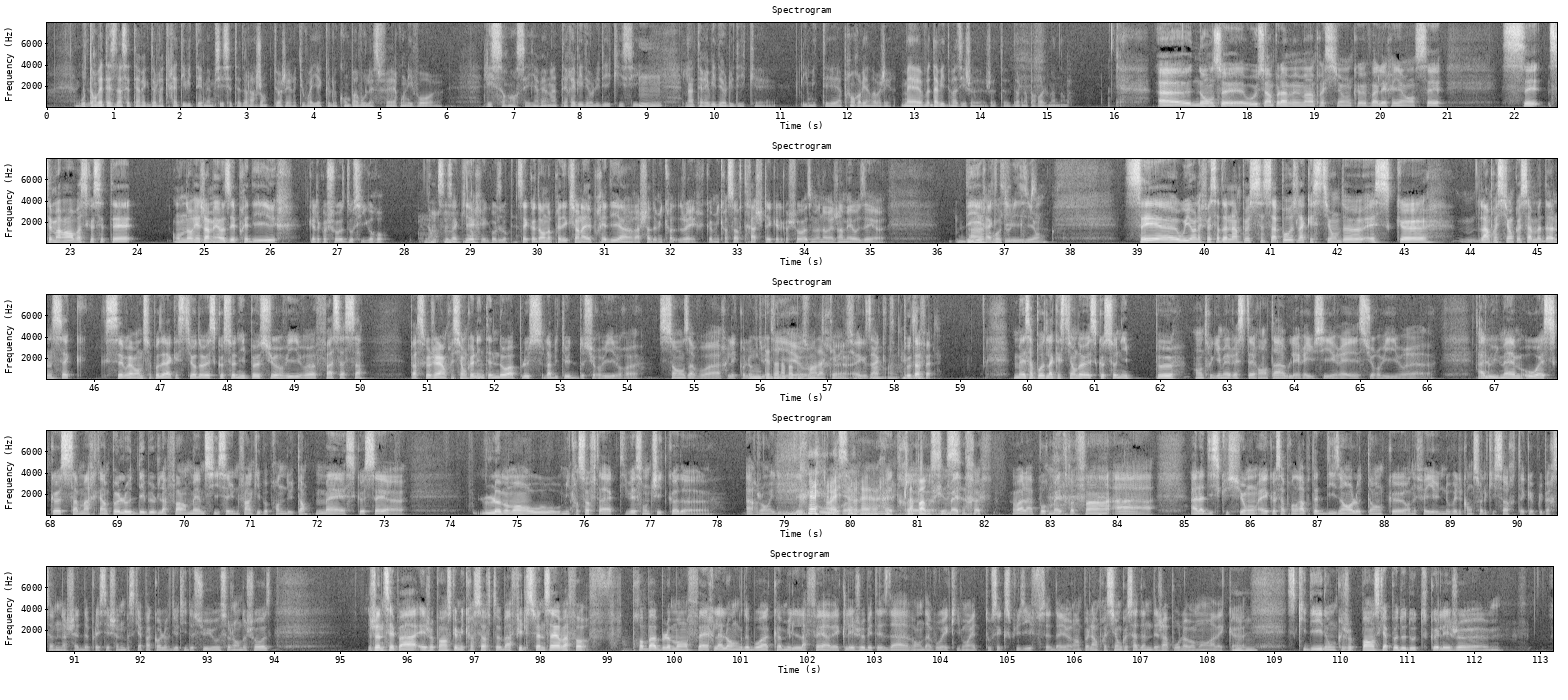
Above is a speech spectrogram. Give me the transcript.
Autant Bethesda, c'était avec de la créativité, même si c'était de l'argent. Tu vois, tu voyais que le combat voulait se faire au niveau euh, licence et il y avait un intérêt vidéoludique. Ici, Mhm. l'intérêt vidéoludique est limité. Après, on reviendra. Mais David, vas-y, je, je te donne la parole maintenant. Euh, non, c'est oui, c'est un peu la même impression que Valérian. C'est c'est c'est marrant parce que c'était on n'aurait jamais osé prédire quelque chose d'aussi gros. Non, C'est ça qui est rigolo. C'est que dans nos prédictions, on avait prédit un rachat de micro... je veux dire, que Microsoft rachetait quelque chose, mais on n'aurait jamais osé euh, dire Activision. C'est euh, oui, en effet, ça donne un peu, ça, ça pose la question de est-ce que l'impression que ça me donne, c'est que c'est vraiment de se poser la question de est-ce que Sony peut survivre face à ça? Parce que j'ai l'impression que Nintendo a plus l'habitude de survivre euh, sans avoir les Call of. Nintendo n'a pas besoin d'Activision, euh, exact, hein, ouais. tout à fait. Mais ça pose la question de est-ce que Sony peut, entre guillemets, rester rentable et réussir et survivre euh, à lui-même, ou est-ce que ça marque un peu le début de la fin, même si c'est une fin qui peut prendre du temps, mais est-ce que c'est euh, le moment où Microsoft a activé son cheat code euh, argent illimité pour Ouais, c'est vrai, mettre, Clapausius. mettre, voilà, pour mettre fin à, à la discussion et que ça prendra peut-être 10 ans le temps qu'en effet il y ait une nouvelle console qui sorte et que plus personne n'achète de PlayStation parce qu'il n'y a pas Call of Duty dessus ou ce genre de choses. Je ne sais pas et je pense que Microsoft, bah, Phil Spencer va probablement faire la langue de bois comme il l'a fait avec les jeux Bethesda avant d'avouer qu'ils vont être tous exclusifs. C'est d'ailleurs un peu l'impression que ça donne déjà pour le moment avec euh, Mhm. ce qu'il dit. Donc je pense qu'il y a peu de doute que les jeux euh,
